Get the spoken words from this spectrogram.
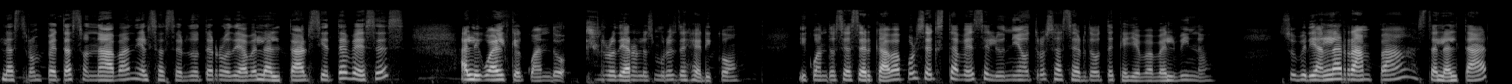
las trompetas sonaban y el sacerdote rodeaba el altar siete veces al igual que cuando rodearon los muros de Jericó. Y cuando se acercaba por sexta vez se le unía otro sacerdote que llevaba el vino. Subirían la rampa hasta el altar.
